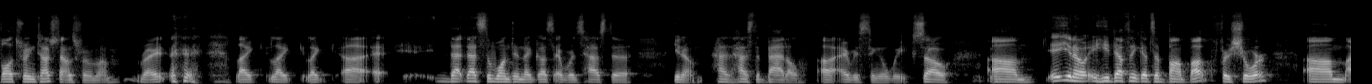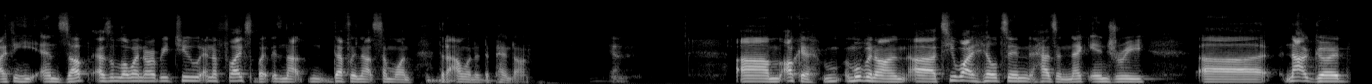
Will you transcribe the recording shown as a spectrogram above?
vulturing touchdowns from him, right? like like like uh, that that's the one thing that Gus Edwards has to, you know, has has to battle uh, every single week. So um, it, you know, he definitely gets a bump up for sure. Um, I think he ends up as a low end RB two and a flex, but is not definitely not someone that I want to depend on. Yeah. Um, okay, M- moving on. Uh, T.Y. Hilton has a neck injury. Uh, not good.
